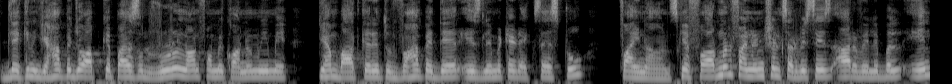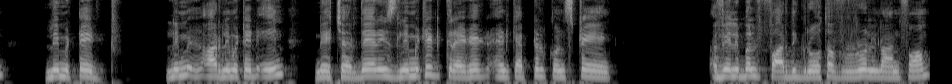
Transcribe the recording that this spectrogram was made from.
लेकिन यहाँ पे जो आपके पास रूरल नॉन फॉर्म इकोनॉमी में की हम बात करें तो वहाँ पे there is limited access to finance के formal financial services are available in limited are limited in nature. There is limited credit and capital constraint available for the growth of rural non-farm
